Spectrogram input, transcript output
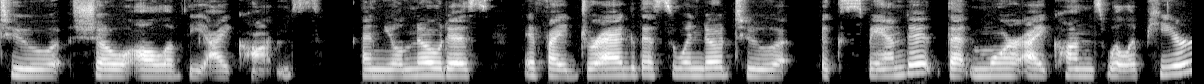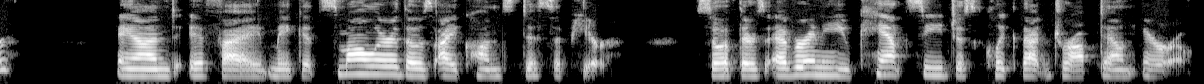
to show all of the icons. And you'll notice if I drag this window to expand it, that more icons will appear. And if I make it smaller, those icons disappear. So if there's ever any you can't see, just click that drop down arrow.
